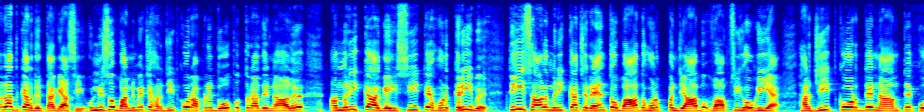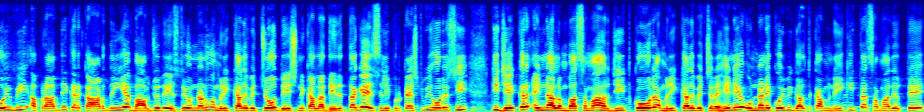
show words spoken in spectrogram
ਰੱਦ ਕਰ ਦਿੱਤਾ ਗਿਆ ਸੀ। 1992 ਚ ਹਰਜੀਤ ਕੌਰ ਆਪਣੇ ਦੋ ਪੁੱਤਰਾਂ ਦੇ ਨਾਲ ਅਮਰੀਕਾ ਗਈ ਸੀ ਤੇ ਹੁਣ ਕਰੀਬ 30 ਸਾਲ ਅਮਰੀਕਾ 'ਚ ਰਹਿਣ ਤੋਂ ਬਾਅਦ ਹੁਣ ਪੰਜਾਬ ਵਾਪਸੀ ਹੋ ਗਈ ਹੈ। ਹਰਜੀਤ ਕੌਰ ਦੇ ਨਾਮ ਤੇ ਕੋਈ ਵੀ ਅਪਰਾਧਿਕ ਰਿਕਾਰਡ ਨਹੀਂ ਹੈ। ਬਾਵਜੂਦ ਇਸ ਦੇ ਉਹਨਾਂ ਨੂੰ ਅਮਰੀਕਾ ਦੇ ਵਿੱਚੋਂ ਦੇਸ਼ ਨਿਕਾਲਾ ਦੇ ਦਿੱਤਾ ਗਿਆ। ਇਸ ਲਈ ਪ੍ਰੋਟੈਸਟ ਵੀ ਹੋ ਰਹੇ ਸੀ ਕਿ ਜੇਕਰ ਇੰਨਾ ਲੰਬਾ ਸਮਾਂ ਹਰਜੀਤ ਕੌਰ ਅਮਰੀਕਾ ਦੇ ਵਿੱਚ ਰਹੇ ਨੇ, ਉਹਨਾਂ ਨੇ ਕੋਈ ਵੀ ਗਲਤ ਕੰਮ ਨਹੀਂ ਕੀਤਾ। ਸਮਾਂ ਦੇ ਉੱਤੇ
